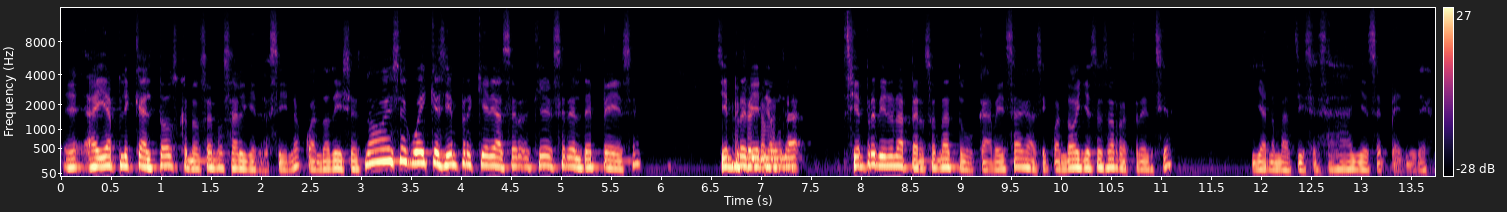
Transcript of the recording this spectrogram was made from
Eh, ahí aplica el todos conocemos a alguien así, ¿no? Cuando dices, no, ese güey que siempre quiere hacer, quiere ser el DPS, siempre viene una, siempre viene una persona a tu cabeza, así cuando oyes esa referencia, y ya nomás dices, ay, ese pendejo.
